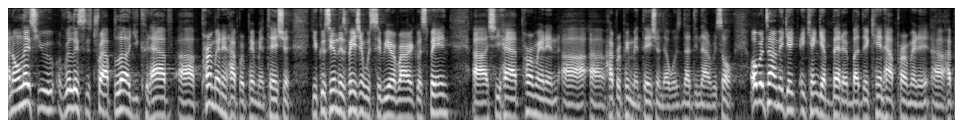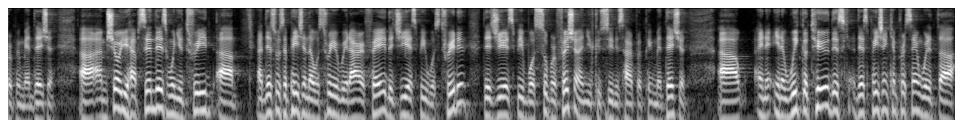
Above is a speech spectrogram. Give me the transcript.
And unless you release this trapped blood, you could have uh, permanent hyperpigmentation. You could see in this patient with severe varicose vein, uh, she had permanent uh, uh, hyperpigmentation that, was, that did not resolve. Over time, it, get, it can get better, but they can have permanent uh, hyperpigmentation. I'm sure you have seen this when you treat, and this was a patient that was treated with RFA, the GSV was treated, the GSV was superficial, and you could see this hyperpigmentation. Uh, in, a, in, a, week or two, this, this patient can present with uh,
